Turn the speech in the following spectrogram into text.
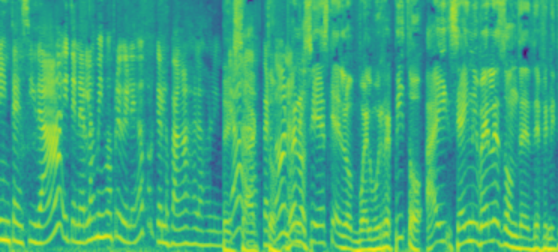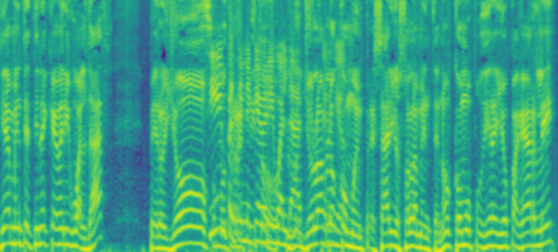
intensidad y tener los mismos privilegios porque los van a las Olimpiadas. Exacto. Bueno, sí, es que lo vuelvo y repito. Hay, si hay niveles donde definitivamente tiene que haber igualdad. Pero yo, Siempre tiene que haber igualdad. Yo lo hablo como empresario solamente, ¿no? ¿Cómo pudiera yo pagarle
